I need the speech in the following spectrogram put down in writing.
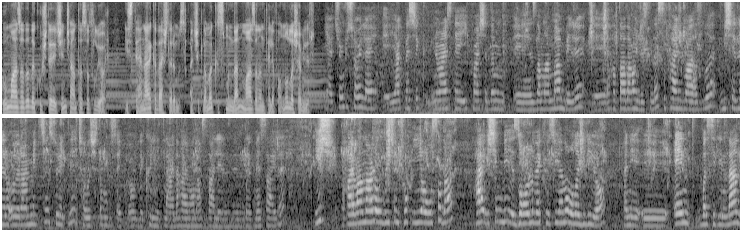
Bu mağazada da kuşlar için çanta satılıyor. İsteyen arkadaşlarımız açıklama kısmından mağazanın telefonuna ulaşabilir. Ya çünkü şöyle e, yaklaşık üniversiteye ilk başladığım e, zamandan beri e, hatta daha öncesinde staj bazlı bir şeyleri öğrenmek için sürekli çalıştım bu sektörde, kliniklerde, hayvan hastanelerinde vesaire. İş hayvanlarla olduğu için çok iyi olsa da her işin bir zorlu ve kötü yanı olabiliyor. Hani e, en basitinden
